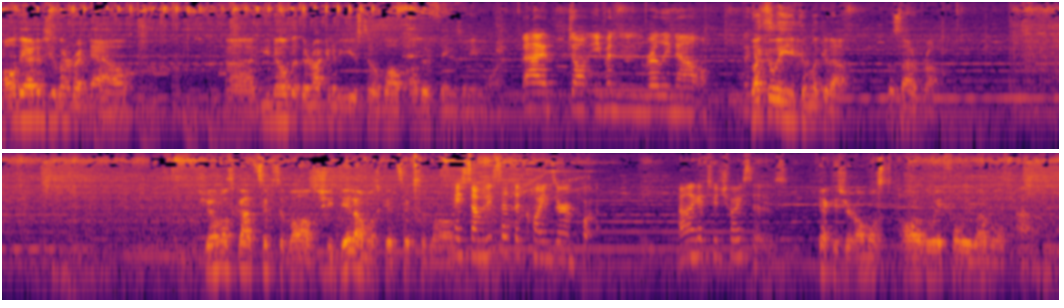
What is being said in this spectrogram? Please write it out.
all the items you learned right now, uh, you know that they're not going to be used to evolve other things anymore. I don't even really know. Because- Luckily, you can look it up. That's not a problem. She almost got six evolved. She did almost get six evolved. Hey, somebody said the coins are important. I only get two choices. Yeah, because you're almost all the way fully leveled. Oh.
